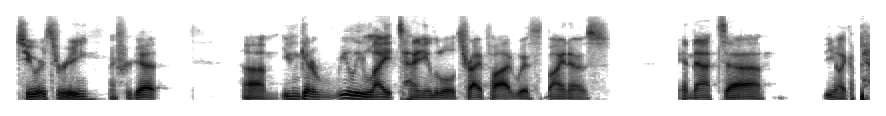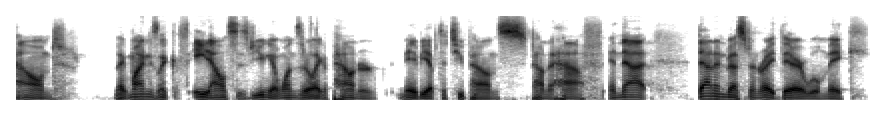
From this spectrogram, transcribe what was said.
2 or 3, I forget. Um, you can get a really light, tiny little tripod with binos. And that, uh, you know, like a pound. Like mine is like eight ounces. You can get ones that are like a pound or maybe up to two pounds, pound and a half. And that, that investment right there will make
